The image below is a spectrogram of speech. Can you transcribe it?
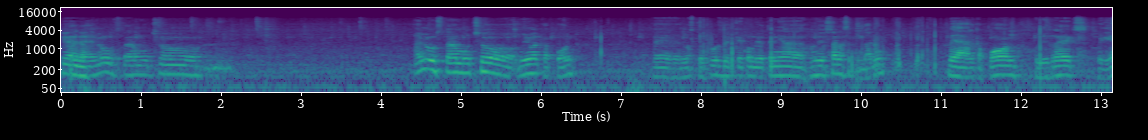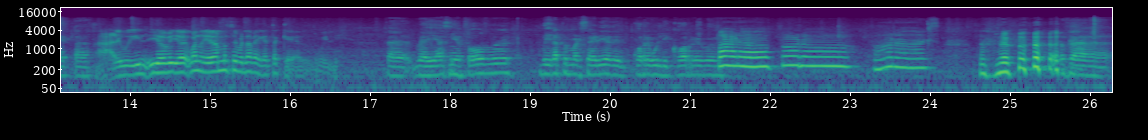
Fíjate, Bueno. a mí me gustaba mucho. A mí me gustaba mucho Viva Capón. eh, en los tiempos de que cuando yo tenía. Cuando yo estaba en la secundaria. Veía al Capón, Willy Rex, Vegeta. Ay, Willy. Yo, yo- bueno, yo era más de verdad Vegeta que el Willy. o sea, veía así a todos, güey. Vi la primera serie de Corre Willy Corre, güey. Para, para, Paradise. O sea,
